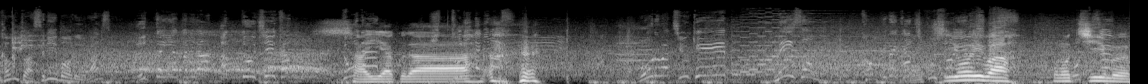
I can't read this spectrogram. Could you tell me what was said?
カウントはスリーボール打ったいい当たりだあっと右中間最悪だボールは中継。メイソン。ここで勝ち越し強いわこのチーム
